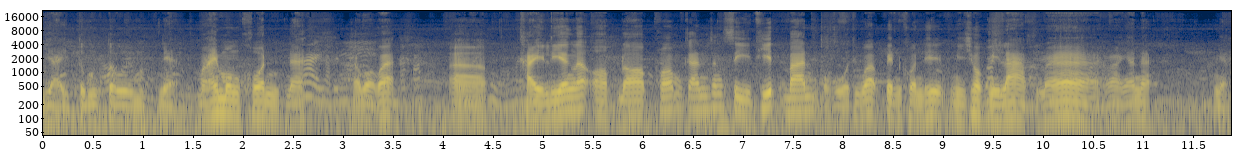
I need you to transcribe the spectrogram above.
ใหญ่ๆ ตุมๆเนี่ยไม้มงคลนะใช่ค่ะเป็นไม้เขาบอกว่านะคะอ่าเป็นไม้หัวมันใครเลี้ยงแล้วออกดอกพร้อมกันทั้งสี่ทิศบาน โอ้โห ถือว่าเป็นคนที่มีโชคมีลาบนะว่างั้นนะเนี่ย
